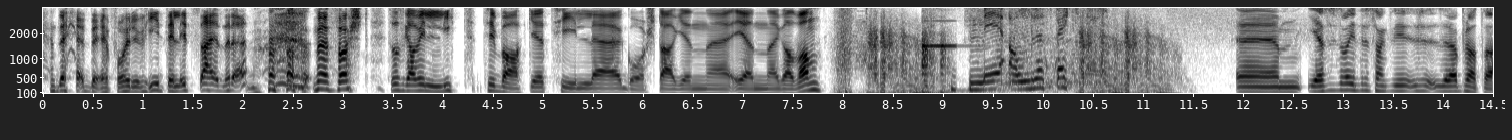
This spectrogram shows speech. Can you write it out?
Det, det får du vite litt seinere. Men først så skal vi litt tilbake til eh, gårsdagen eh, igjen, Galvan. Med all respekt. Ehm, jeg syns det var interessant vi, Dere har prata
